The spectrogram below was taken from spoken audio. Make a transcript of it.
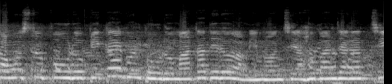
সমস্ত পৌর পিতা এবং পৌর মাতাদেরও আমি মঞ্চে আহ্বান জানাচ্ছি।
